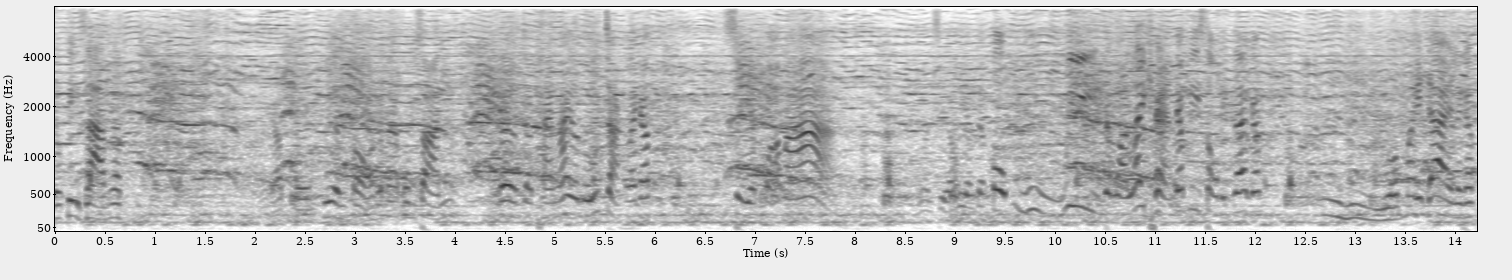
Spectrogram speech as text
ยกที่ 3 ครับครับเดินเครื่องต่อทางด้านคมสัน เริ่มจะแทงให้รู้จักแล้วครับ เสียบขวามาวันเสือพยายามจะตบอู้หูจังหวะไล่แขนครับมีศอกอีกแล้วครับอื้อหือหลวมไม่ได้เลยครับ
